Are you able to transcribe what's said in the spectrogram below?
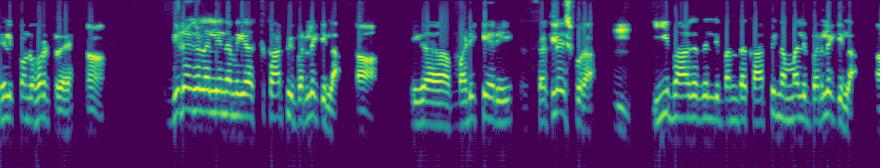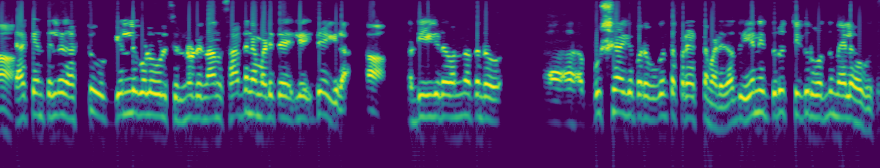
ಹೇಳಿಕೊಂಡು ಹೊರಟ್ರೆ. ಗಿಡಗಳಲ್ಲಿ ನಮಗೆ ಅಷ್ಟು ಕಾಪಿ ಬರ್ಲಿಕ್ಕಿಲ್ಲ. ಈಗ ಮಡಿಕೇರಿ ಸಕಲೇಶ್ಪುರ ಈ ಭಾಗದಲ್ಲಿ ಬಂದ ಕಾಪಿ ನಮ್ಮಲ್ಲಿ ಬರ್ಲಿಕ್ಕಿಲ್ಲ. ಯಾಕೆ ಯಾಕೆಂತ ಹೇಳಿದ್ರೆ ಅಷ್ಟು ಗೆಲ್ಲುಗಳು ಉಳಿಸಿಲ್ಲ. ನೋಡಿ ನಾನು ಸಾಧನೆ ಮಾಡಿದೆ ಇಲ್ಲಿ ಇದೇ ಗಿಡ. ನೋಡಿ ಈ ಗಿಡವನ್ನು ಅದನ್ನು ಬುಷ್ ಆಗಿ ಬರಬೇಕು ಅಂತ ಪ್ರಯತ್ನ ಮಾಡಿದೆ. ಅದು ಏನಿದ್ರು ಚಿಗುರು ಒಂದು ಮೇಲೆ ಹೋಗುದು.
